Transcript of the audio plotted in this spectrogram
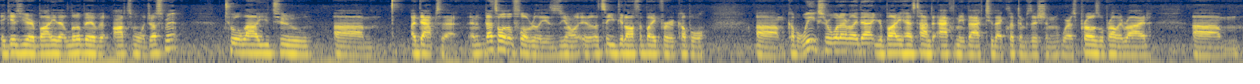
it gives your body that little bit of an optimal adjustment to allow you to um, adapt to that. And that's all the float really is. You know, let's say you get off the bike for a couple um, couple weeks or whatever like that, your body has time to acclimate back to that Clifton position. Whereas pros will probably ride um,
